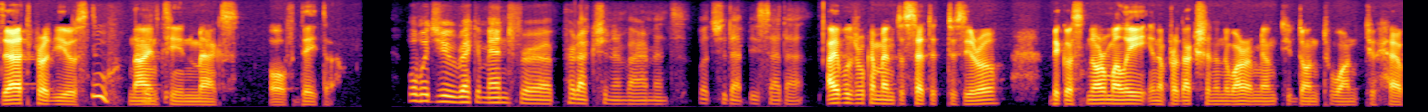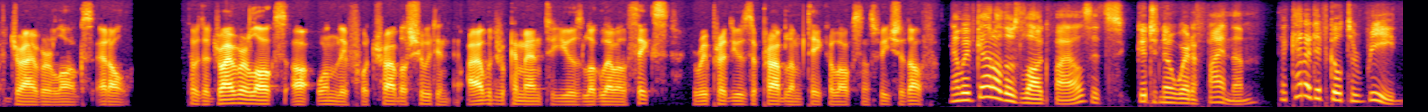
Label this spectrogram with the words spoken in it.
that produced Ooh, 19 megs of data. What would you recommend for a production environment? What should that be set at? I would recommend to set it to zero because normally in a production environment, you don't want to have driver logs at all. So the driver logs are only for troubleshooting. I would recommend to use log level 6, reproduce the problem, take a logs and switch it off. Now we've got all those log files. It's good to know where to find them. They're kind of difficult to read. Do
